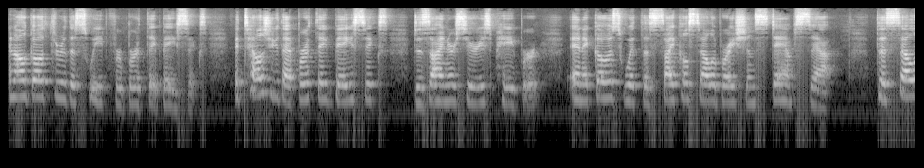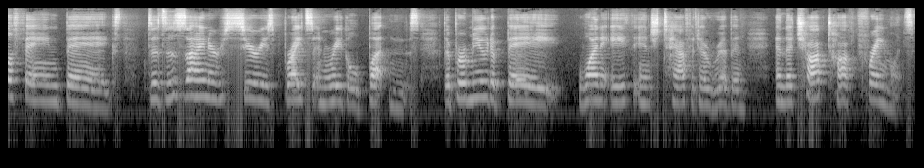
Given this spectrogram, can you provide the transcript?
And I'll go through the suite for Birthday Basics. It tells you that Birthday Basics designer series paper and it goes with the cycle celebration stamp set the cellophane bags the designer series brights and regal buttons the bermuda bay 1 8 inch taffeta ribbon and the chalk talk framelits.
